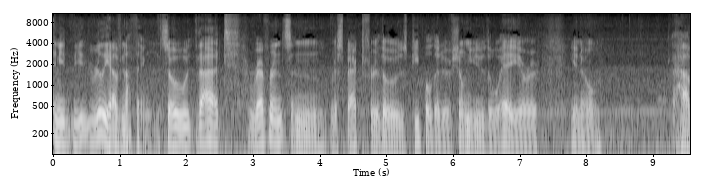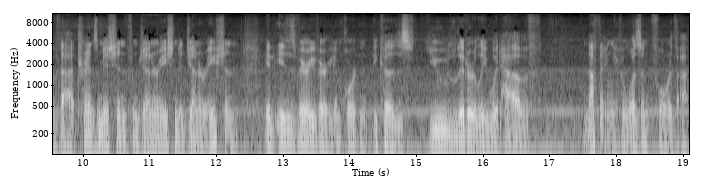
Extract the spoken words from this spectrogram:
and you, you, really have nothing. So that reverence and respect for those people that have shown you the way, or you know, have that transmission from generation to generation, it is very, very important because you literally would have nothing if it wasn't for that.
